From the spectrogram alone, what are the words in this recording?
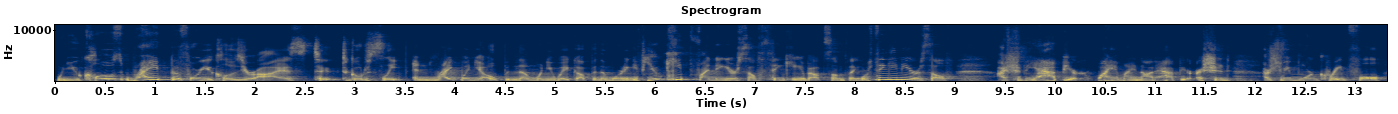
when you close, right before you close your eyes to, to go to sleep, and right when you open them when you wake up in the morning, if you keep finding yourself thinking about something or thinking to yourself, I should be happier. Why am I not happier? I should, I should be more grateful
